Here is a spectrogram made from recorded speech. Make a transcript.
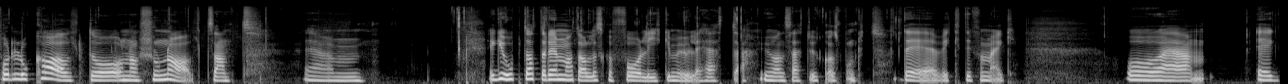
både lokalt og, nasjonalt, sant. Um, jeg er opptatt av det med at alle skal få like muligheter, uansett utgangspunkt. Det er viktig for meg. Og eh, jeg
